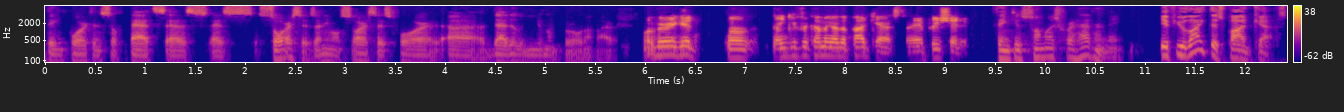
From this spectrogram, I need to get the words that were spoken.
the importance of bats as as sources, animal sources for uh, deadly human coronavirus. Well, very good. Well, thank you for coming on the podcast. I appreciate it. Thank you so much for having me. If you like this podcast,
